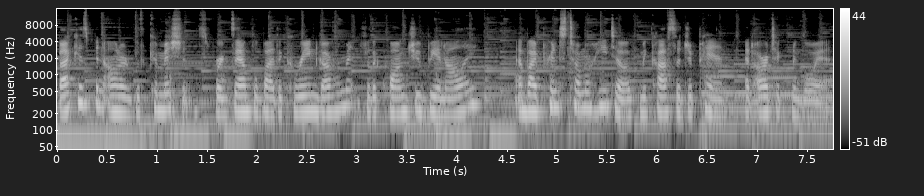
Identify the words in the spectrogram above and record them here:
Beck has been honored with commissions, for example by the Korean government for the Kwangju Biennale and by Prince Tomohito of Mikasa, Japan at Artec Nagoya.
